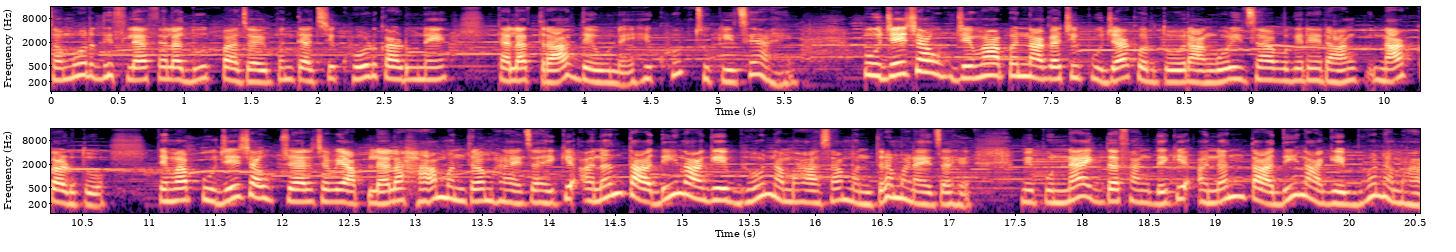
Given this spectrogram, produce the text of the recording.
समोर दिसल्यास त्याला दूध पाजावे पण त्याची खोड काढू नये त्याला त्रास देऊ नये हे खूप चुकीचे आहे. पूजेच्या उप जेव्हा आपण नागाची पूजा करतो रांगोळीचा वगैरे रांग नाग काढतो तेव्हा पूजेच्या उपचाराच्या वेळी आपल्याला हा मंत्र म्हणायचा आहे की अनंतादी नागेभ्यो नमः असा मंत्र म्हणायचा आहे. मी पुन्हा एकदा सांगते की अनंतादी नागेभ्यो नमः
